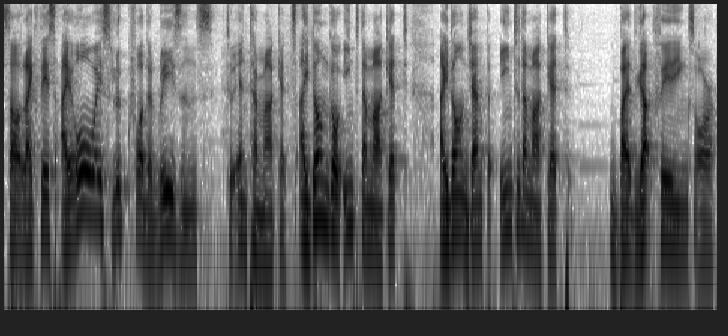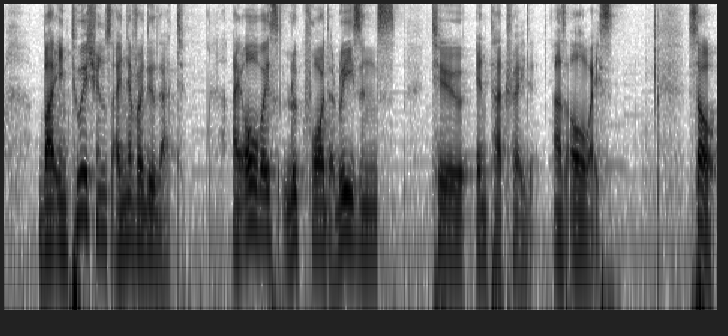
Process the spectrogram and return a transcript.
So like this, I always look for the reasons to enter markets. I don't go into the market, I don't jump into the market by gut feelings or by intuitions, I never do that. I always look for the reasons to enter trade, as always. So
